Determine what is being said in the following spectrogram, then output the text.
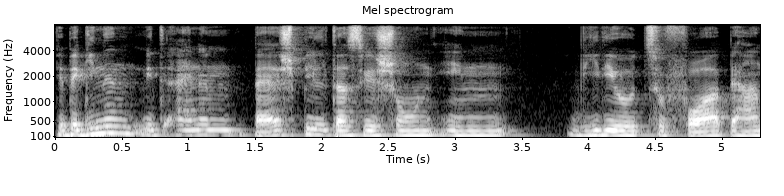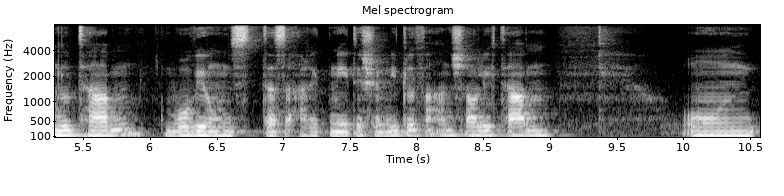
Wir beginnen mit einem Beispiel, das wir schon im Video zuvor behandelt haben, wo wir uns das arithmetische Mittel veranschaulicht haben und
